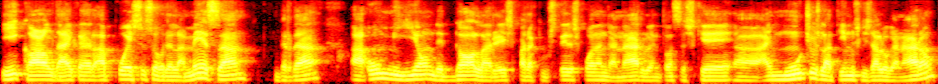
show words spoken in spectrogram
Y Carl Diker ha puesto sobre la mesa, ¿verdad? A un millón de dólares para que ustedes puedan ganarlo. Entonces, que uh, hay muchos latinos que ya lo ganaron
